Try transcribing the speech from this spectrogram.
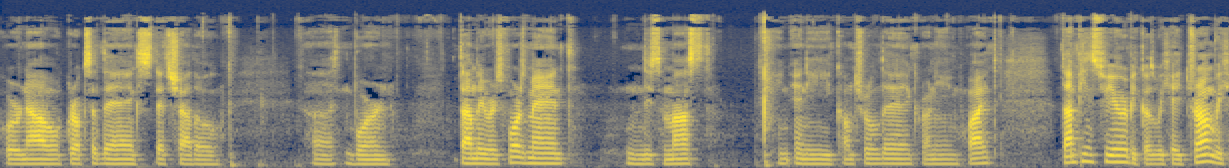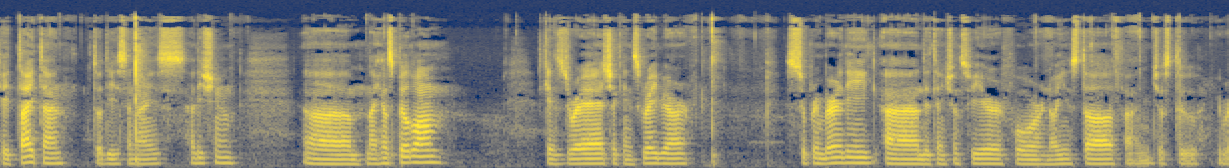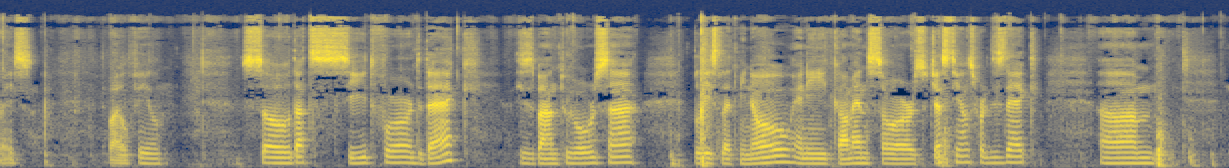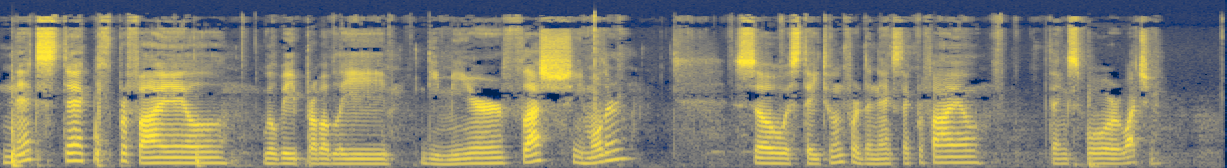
For now, Kroxa decks, Death Shadow, uh, Burn, Timely Reinforcement, this is a must in any control deck running white. Damping Sphere, because we hate Trump, we hate Titan, so this is a nice addition. Um, Nihil Spellbomb, against Dredge, against Graveyard. Supreme Verdict, and Detention Sphere for annoying stuff and just to erase the battlefield. So that's it for the deck. This is Bantu Urza. Please let me know any comments or suggestions for this deck. Um, Next deck profile will be probably the Mirror Flash in Modern. So stay tuned for the next deck profile. Thanks for watching.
